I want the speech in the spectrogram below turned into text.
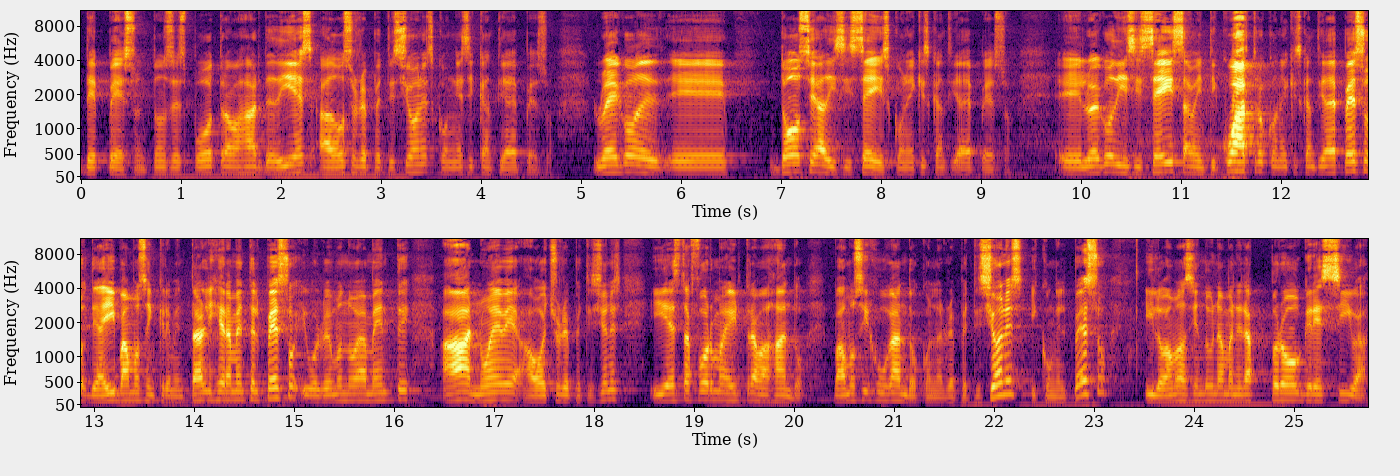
de peso. Entonces puedo trabajar de 10 a 12 repeticiones con esa cantidad de peso. Luego de 12 eh, a 16 con X cantidad de peso. Eh, luego 16 a 24 con X cantidad de peso. De ahí vamos a incrementar ligeramente el peso y volvemos nuevamente a 9 a 8 repeticiones. Y de esta forma ir trabajando. Vamos a ir jugando con las repeticiones y con el peso y lo vamos haciendo de una manera progresiva,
